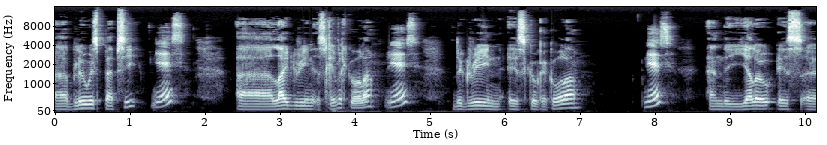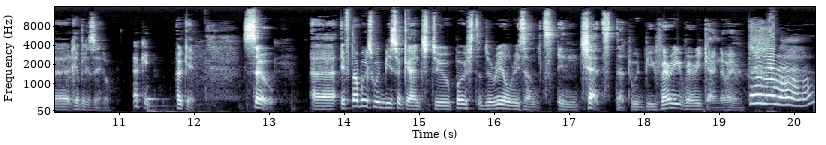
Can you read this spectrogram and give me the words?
Uh, blue is Pepsi. yes, Uh, light green is River Cola. yes, The green is Coca Cola. yes. And the yellow is uh, River Zero. Okay. Okay, so uh, if Tabus would be so kind to post the real results in chat, that would be very, very kind of him.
